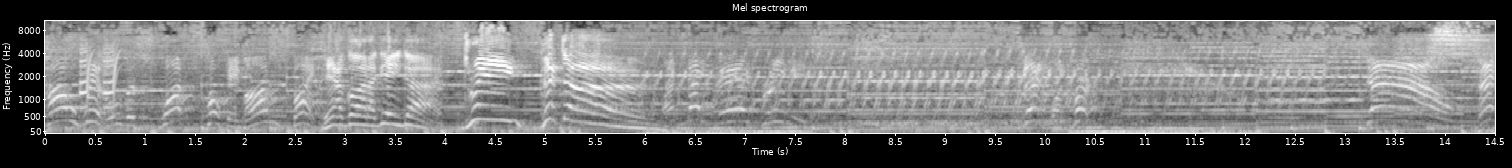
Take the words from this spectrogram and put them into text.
How will the SWAT Pokemon fight? E agora, Gengar, Dream Return! A nightmare dreaming! That one hurt! Down! That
